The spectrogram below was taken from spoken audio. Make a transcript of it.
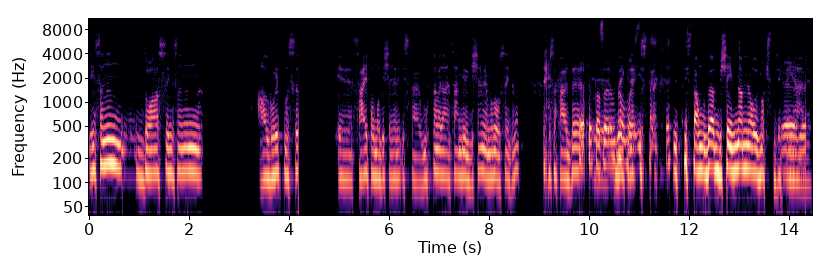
İnsanın doğası, insanın algoritması e, sahip olmadığı şeyleri ister. Muhtemelen sen bir gişe memuru olsaydın Bu sefer de tasarımcı belki olmak de İstanbul'da bir şey bilmem ne olmak isteyecektin Evet, yani.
